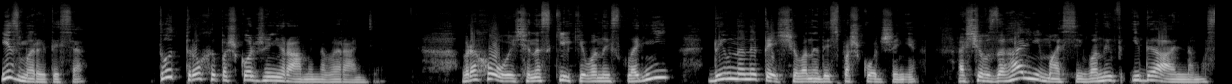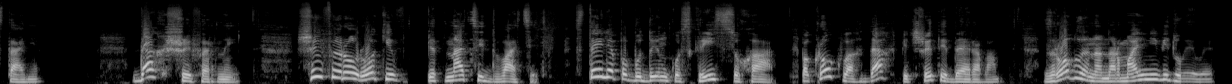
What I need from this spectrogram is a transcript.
І змиритися. Тут трохи пошкоджені рами на веранді. Враховуючи, наскільки вони складні, дивно не те, що вони десь пошкоджені, а що в загальній масі вони в ідеальному стані. Дах шиферний. Шиферу років 15-20. Стеля по будинку скрізь суха, по кроквах дах підшитий деревом. Зроблено нормальні відливи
